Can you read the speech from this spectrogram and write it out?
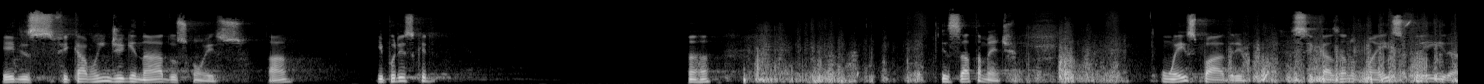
eles ficavam indignados com isso, tá? E por isso que uhum. exatamente um ex-padre se casando com uma ex-freira,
